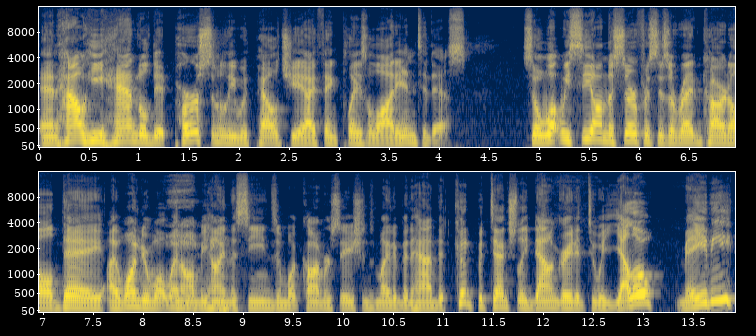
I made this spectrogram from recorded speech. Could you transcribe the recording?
and how he handled it personally with Pelletier, I think plays a lot into this. So what we see on the surface is a red card all day. I wonder what went on behind the scenes and what conversations might have been had that could potentially downgrade it to a yellow, maybe.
